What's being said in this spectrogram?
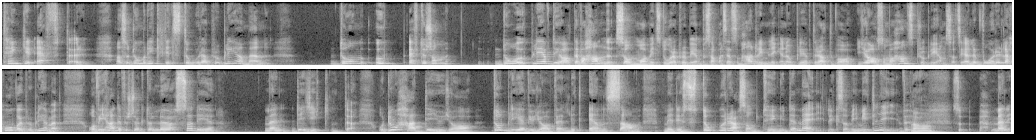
tänker efter, alltså de riktigt stora problemen, de upp, eftersom då upplevde jag att det var han som var mitt stora problem på samma sätt som han rimligen upplevde det att det var jag som var hans problem, så att säga. Eller vår relation var ju problemet. Och vi hade försökt att lösa det, men det gick inte. Och då hade ju jag då blev ju jag väldigt ensam med det stora som tyngde mig liksom, i mitt liv. Ja. Så, men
